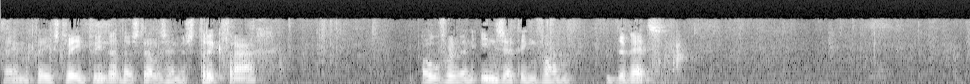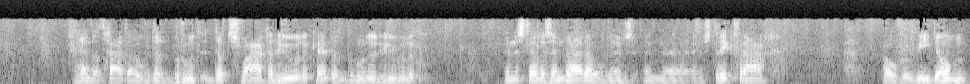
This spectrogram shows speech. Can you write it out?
He, Matthäus 22, daar stellen ze hem een strikvraag over een inzetting van de wet. dat gaat over dat, broed, dat zwagerhuwelijk, dat broederhuwelijk. En dan stellen ze hem daarover een, een, eh, een strikvraag. Over wie dan,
